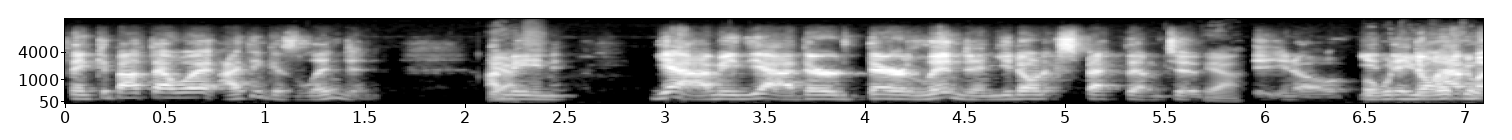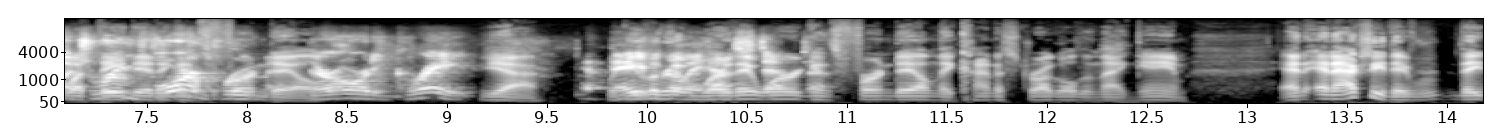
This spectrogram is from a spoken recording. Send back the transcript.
think about that way. I think is Lynden. I mean, yeah, I mean, yeah, they're they're Lynden. You don't expect them to, Yeah. you know, But when they you don't have much what they room did for improvement. Ferndale- They're already great. Yeah. When you look really at where they were up. against Ferndale and they kind of struggled in that game, And and actually they they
